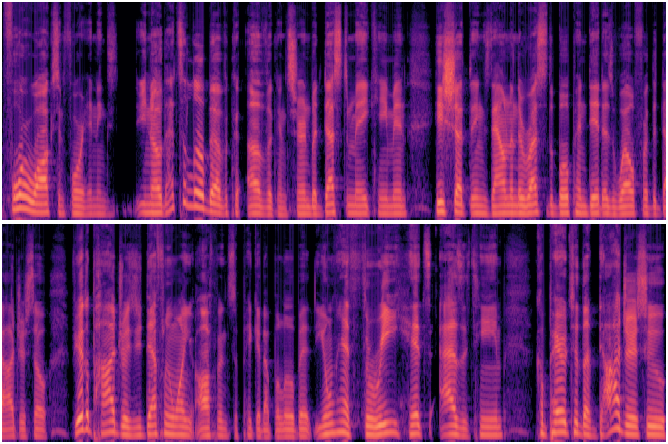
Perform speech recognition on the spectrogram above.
four walks and four innings you know, that's a little bit of a, of a concern. But Dustin May came in, he shut things down, and the rest of the bullpen did as well for the Dodgers. So if you're the Padres, you definitely want your offense to pick it up a little bit. You only had three hits as a team compared to the Dodgers, who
